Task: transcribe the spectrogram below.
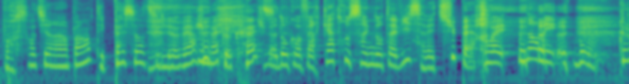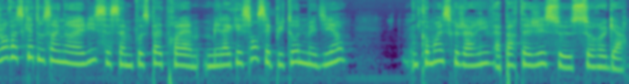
pour sortir un pain, t'es pas sorti de l'auberge, ma cocotte. tu vas donc en faire 4 ou 5 dans ta vie, ça va être super. Ouais, non mais bon, que j'en fasse 4 ou 5 dans la vie, ça, ça me pose pas de problème. Mais la question, c'est plutôt de me dire comment est-ce que j'arrive à partager ce, ce regard?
